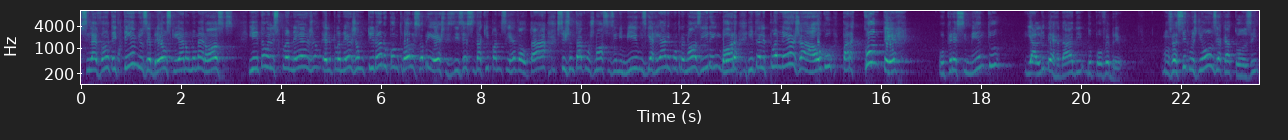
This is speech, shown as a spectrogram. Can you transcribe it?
se levanta e teme os hebreus que eram numerosos. E então eles planejam, ele planejam tirando o controle sobre estes, diz esses daqui podem se revoltar, se juntar com os nossos inimigos, guerrearem contra nós e irem embora. Então ele planeja algo para conter o crescimento e a liberdade do povo hebreu. Nos versículos de 11 a 14,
